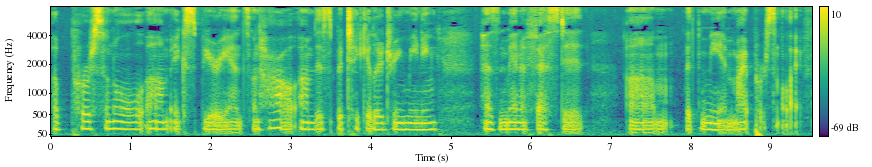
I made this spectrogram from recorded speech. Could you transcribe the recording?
a personal um, experience on how um, this particular dream meaning has manifested um, with me in my personal life.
